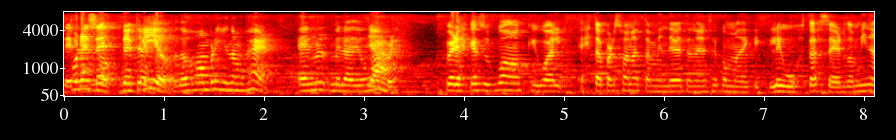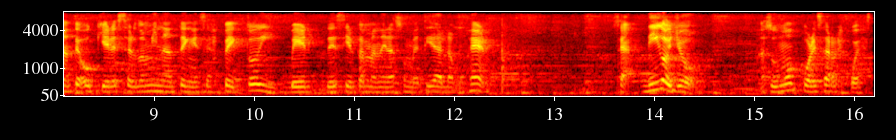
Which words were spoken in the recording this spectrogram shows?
Depende, por eso un trío dos hombres y una mujer él me, la dio un Ya. hombre Pero es que supongo que igual esta persona también debe tenerse como de que le gusta ser dominante o quiere ser dominante en ese aspecto y ver de cierta manera sometida a la mujer. O sea, digo yo, asumo por esa respuesta.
